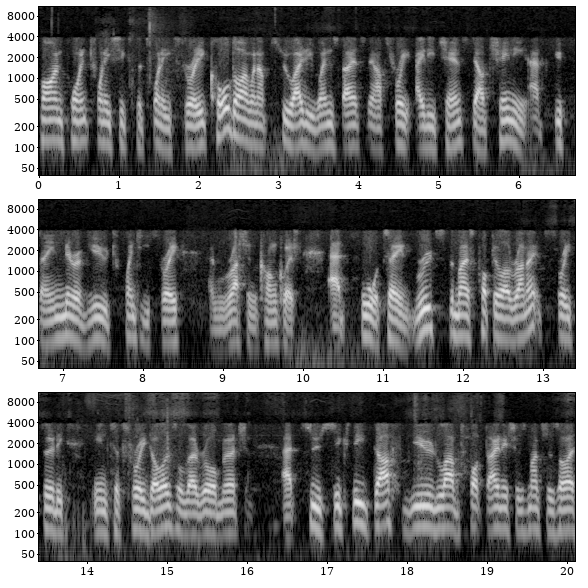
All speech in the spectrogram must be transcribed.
Fine point 26 to 23. Call Die went up 280 Wednesday. It's now 380 chance. Dalcini at 15. Mirror View 23 and Russian Conquest at 14. Roots, the most popular runner, it's 330 into $3, although Royal Merchant at 260. Duff, you loved Hot Danish as much as I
